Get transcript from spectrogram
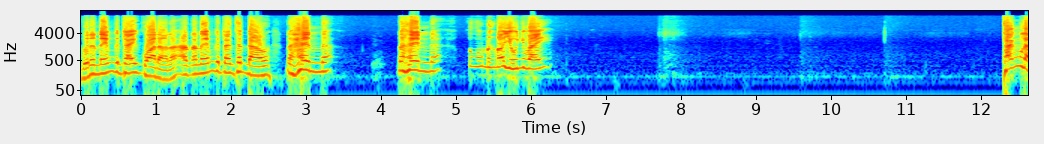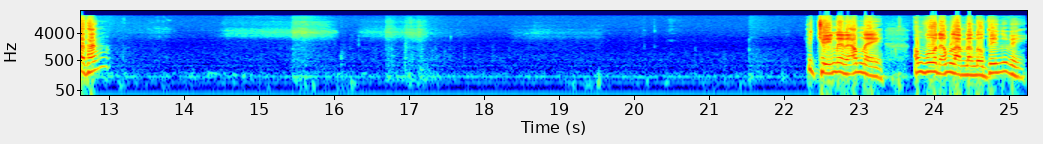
bữa nó ném cái trái qua đời đó. À, nó ném cái trái thích đào nó hên đó. Nó hên đó. Không đừng nói vụ như vậy. Thắng là thắng. Cái chuyện này là ông này, ông vua này, ông làm lần đầu tiên quý vị.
